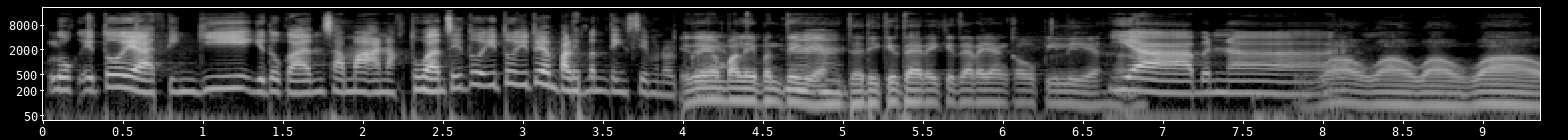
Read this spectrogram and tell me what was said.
look itu ya tinggi gitu kan sama anak Tuhan sih itu itu itu yang paling penting sih menurut itu gue yang paling penting ya Mm-mm. dari kriteria-kriteria yang kau pilih ya. iya benar Wow, wow, wow, wow.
